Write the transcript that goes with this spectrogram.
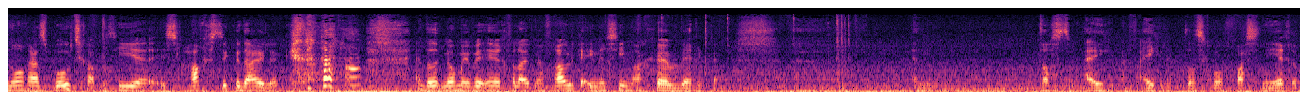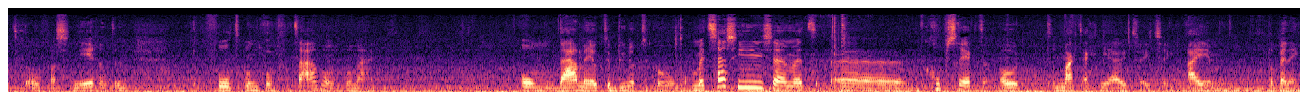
Nora's boodschap die, eh, is hartstikke duidelijk. en dat ik nog meer vanuit mijn vrouwelijke energie mag uh, werken. En dat is eigenlijk eigenlijk, dat is gewoon fascinerend. Gewoon fascinerend. En ik voel het oncomfortabel voor mij. Om daarmee ook de bühne op te komen. Met sessies en met uh, groepstrajecten. Oh, dat maakt echt niet uit, weet je. I am, dat ben ik.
